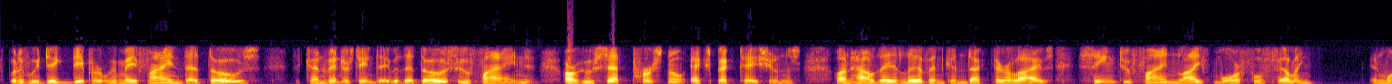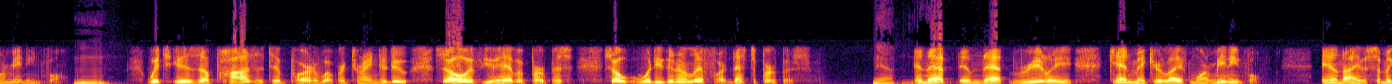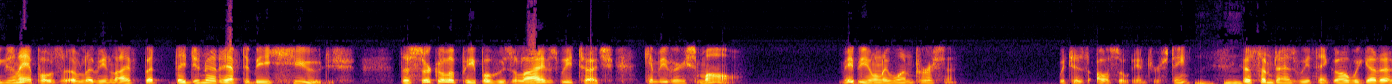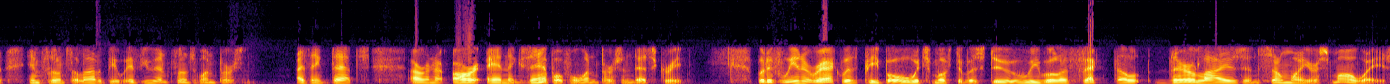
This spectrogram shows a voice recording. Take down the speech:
But if we dig deeper, we may find that those, it's kind of interesting, David, that those who find or who set personal expectations on how they live and conduct their lives seem to find life more fulfilling and more meaningful. Hmm. Which is a positive part of what we're trying to do. So, if you have a purpose, so what are you going to live for? That's the purpose. Yeah. And that and that really can make your life more meaningful. And I have some examples of living life, but they do not have to be huge. The circle of people whose lives we touch can be very small, maybe only one person, which is also interesting Mm-hmm. because sometimes we think, oh, we got to influence a lot of people. If you influence one person, I think that's are an, are an example for one person. That's great. But if we interact with people, which most of us do, we will affect the, their lives in some way or small ways.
